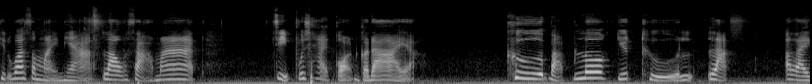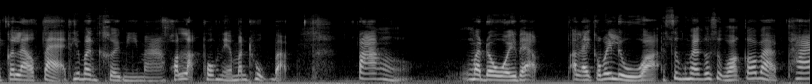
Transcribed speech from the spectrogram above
คิดว่าสมัยเนี้ย เราสามารถจีบผู้ชายก่อนก็ได้อะคือแบบเลิกยึดถือหลักอะไรก็แล้วแต่ที่มันเคยมีมา เพราะหลักพวกนี้มันถูกแบบตั้งมาโดยแบบอะไรก็ไม่รู้อะซึ่งแม่ก็รู้สึกว่าก็แบบถ้า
